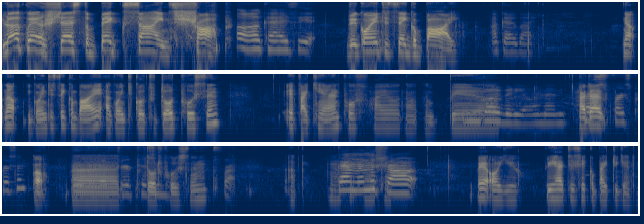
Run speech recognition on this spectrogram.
Look where it says the big sign shop. Oh, okay. I see it. We're going to say goodbye. Okay, bye. No, no, we're going to say goodbye. I'm going to go to third person. If I can, profile, no, the You can go to video and then How press that- first person. Oh, uh, third person. Front. Okay. Okay, I'm in the shop. Where are you? We had to say goodbye together.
